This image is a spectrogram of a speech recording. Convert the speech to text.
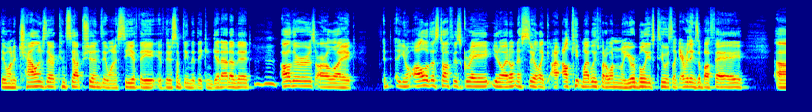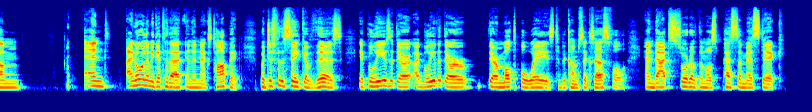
They want to challenge their conceptions. They want to see if they if there's something that they can get out of it. Others are like, you know, all of this stuff is great. You know, I don't necessarily like. I'll keep my beliefs, but I want to know your beliefs too. It's like everything's a buffet. Um, and I know we're going to get to that in the next topic, but just for the sake of this, it believes that there are, I believe that there are there are multiple ways to become successful, and that's sort of the most pessimistic,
